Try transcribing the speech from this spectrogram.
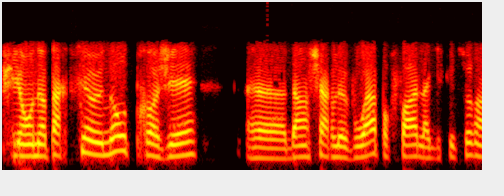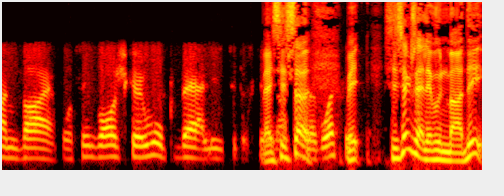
Puis on a parti un autre projet euh, dans Charlevoix pour faire de l'agriculture en hiver, pour voir jusqu'où on pouvait aller. Ben c'est ça. c'est ça que j'allais vous demander.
